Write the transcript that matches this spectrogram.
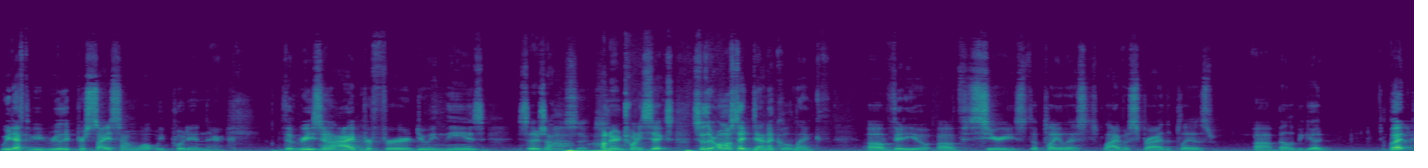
we'd have to be really precise on what we put in there. The reason I prefer doing these so there's a 126. So they're almost identical length of video of series, the playlist Live with Spry, the playlist uh, Bella Be Good. But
